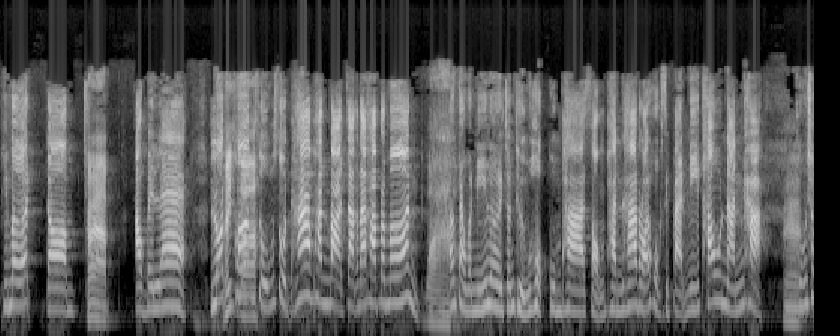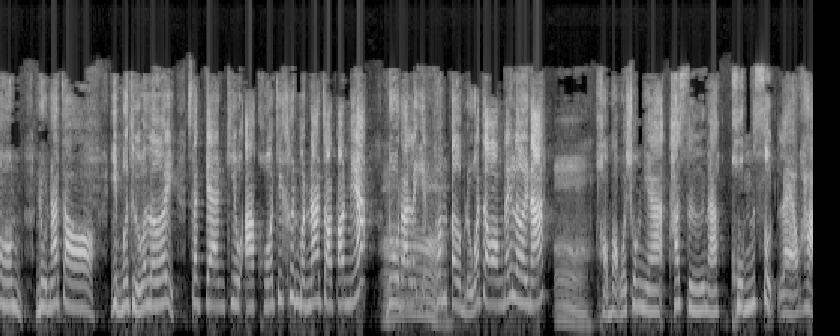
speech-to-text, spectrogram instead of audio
พี่เบิร์ตดอม ครับ เอาไปแลก ลดเฮ้ยเพิ่มเหรอสูงสุด 5,000 บาทจากราคาประเมินว้าวตั้งแต่วันนี้เลยจนถึง 6 กุมภา2568 นี้เท่านั้นค่ะอืมคุณผู้ชม ดูหน้าจอ หยิบมือถือมาเลย สแกน QR code ที่ขึ้นบนหน้าจอตอนเนี้ยดูรายละเอียดเพิ่มเติมหรือว่าจองได้เลยนะอ๋อขอบอกว่าช่วงเนี้ยถ้าซื้อนะ คุ้มสุดแล้วค่ะ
